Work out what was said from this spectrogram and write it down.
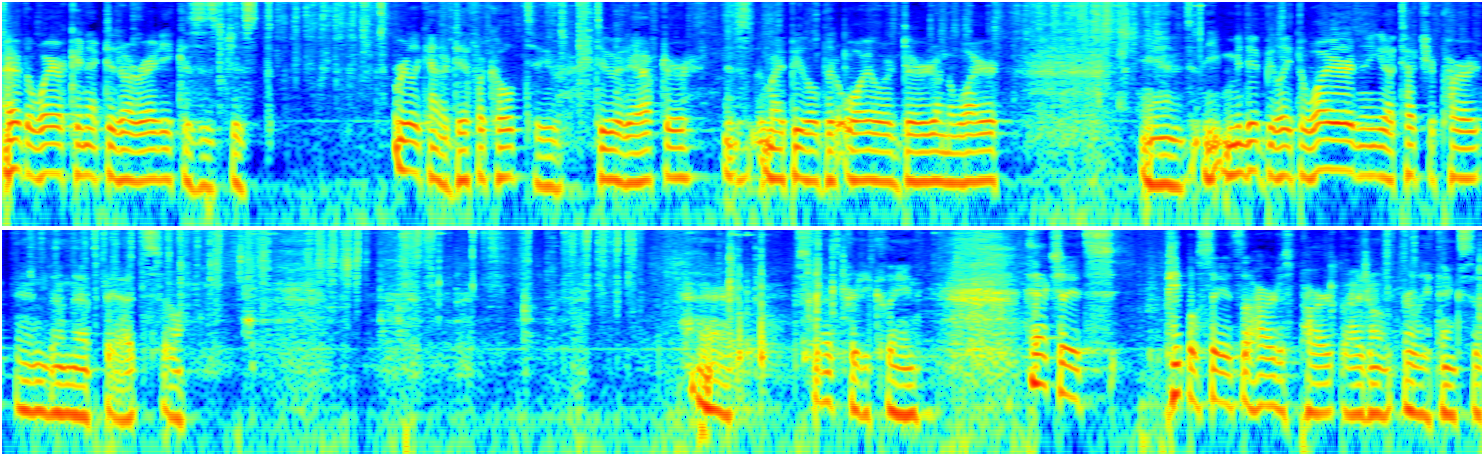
I have the wire connected already because it's just really kind of difficult to do it after. It might be a little bit of oil or dirt on the wire. And you manipulate the wire and then you gotta touch your part and then that's bad. So Alright, so that's pretty clean. Actually, it's people say it's the hardest part, but I don't really think so.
